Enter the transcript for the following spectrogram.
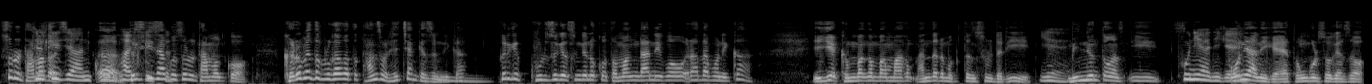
술을 다 들키지. 않고 어, 들키지. 않고 술을 다 먹고 그럼에도 불구하고 또 단속을 했지 않겠습니까? 음. 그렇게 굴 속에 숨겨놓고 도망 다니고 하다 보니까 이게 금방금방 막 만들어 먹던 술들이 예. 몇년 동안 이 본의 아니게. 본의 아니게 동굴 속에서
